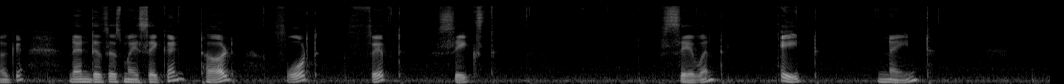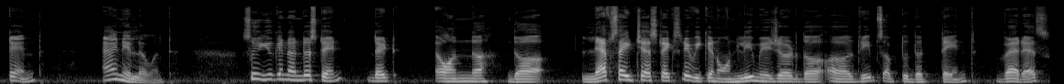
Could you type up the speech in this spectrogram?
Okay. Then this is my second third fourth fifth sixth seventh eighth ninth tenth and eleventh. So you can understand that on the, the left side chest x-ray we can only measure the uh, ribs up to the 10th whereas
